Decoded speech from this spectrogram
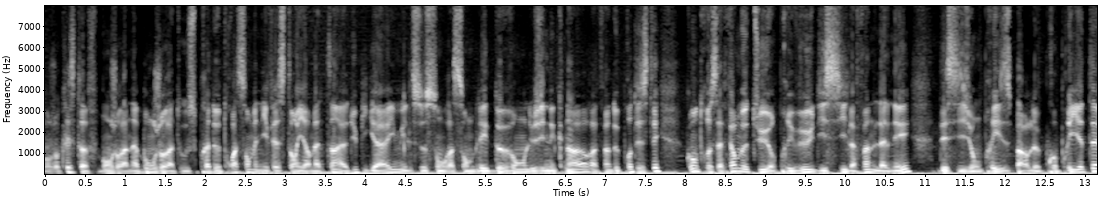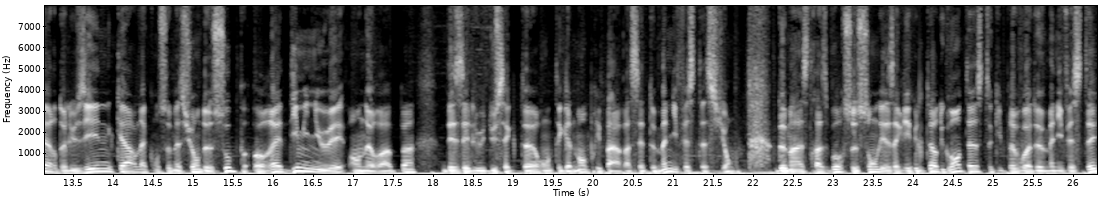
Bonjour Christophe, bonjour Anna, bonjour à tous. Près de 300 manifestants hier matin à Dupigheim, ils se sont rassemblés devant l'usine Knorr afin de protester contre sa fermeture prévue d'ici la fin de l'année. Décision prise par le propriétaire de l'usine car la consommation de soupe aurait diminué en Europe. Des élus du secteur ont également pris part à cette manifestation. Demain à Strasbourg, ce sont les agriculteurs du Grand Est qui prévoient de manifester.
